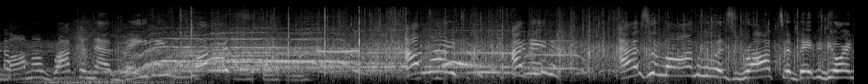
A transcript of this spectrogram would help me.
mama rocking that baby. What? I'm like, I mean, as a mom who has rocked a baby Bjorn,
